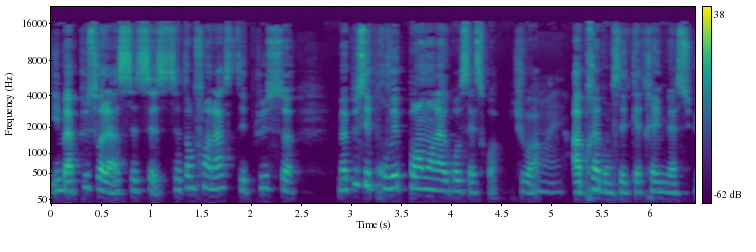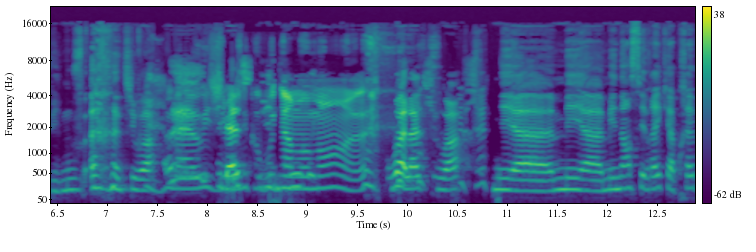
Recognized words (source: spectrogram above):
il m'a plus, voilà, ce ce cet enfant-là, c'était plus, m'a plus éprouvé pendant la grossesse, quoi, tu vois? Ouais. Après, bon, c'est le 4e, il a subi le move, tu vois? Bah oui, j'imagine qu'au bout d'un moment, heu voilà, tu vois? Mais heu, mais heu, mais non, c'est vrai qu'après,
